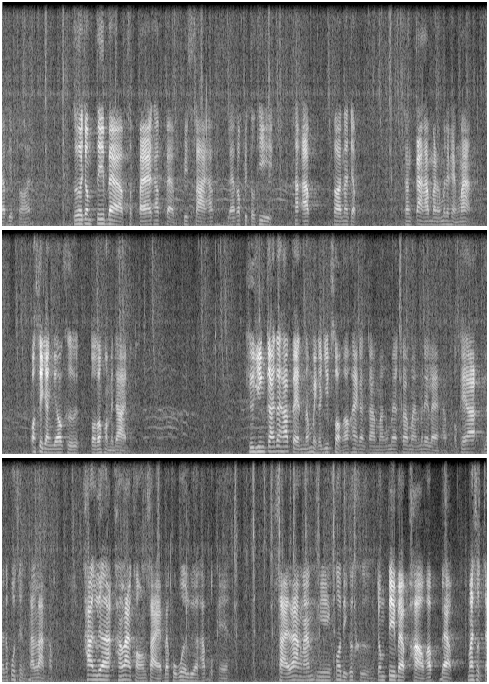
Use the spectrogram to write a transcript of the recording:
ครับเรียบร้อยคือโจมตีแบบสเปซครับแบบฟิสไซครับ แล้วก็ป็นตัวที่ ถ้าอัพก็น่าจะกลางๆครับมันก็ไม่ได้แพงมากก็เสียอย่างเดียวคือตัวต้องหอนไม่ได้ คือยิงไกลได้ครับ แต่น้ำเหมก็ยี่สิบสองเขาให้กลางๆมันก็ไม่ก็มันไม่ได้แรงครับ โอเคอะแล้วถ้าพูดถึงการล่างครับข้างเรือข้างล่างของสายแบ็คโคเวอร์เรือครับโอเค สายล่างนั้นมีข้อดีก็คือโจมตีแบบเผาครับแบบไม่สนใจ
